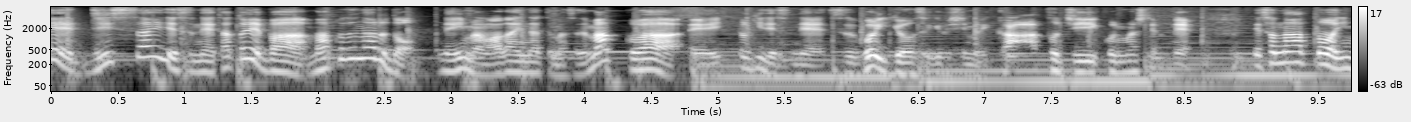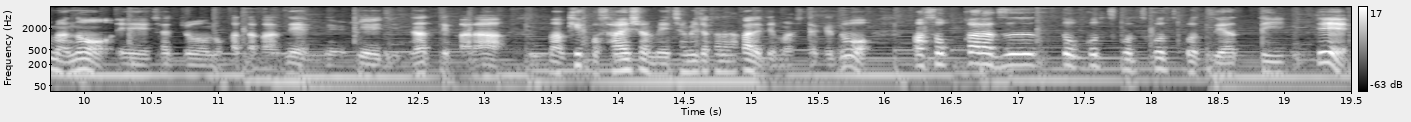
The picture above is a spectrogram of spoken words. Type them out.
で、実際ですね、例えば、マクドナルド、ね、今話題になってますね。マックは、えー、一時ですね、すごい業績不振までガーッと落ち込みましたよね。で、その後、今の、えー、社長の方がね、経営陣になってから、まあ結構最初はめちゃめちゃ叩かれてましたけど、まあそこからずっとコツコツコツコツやっていって、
